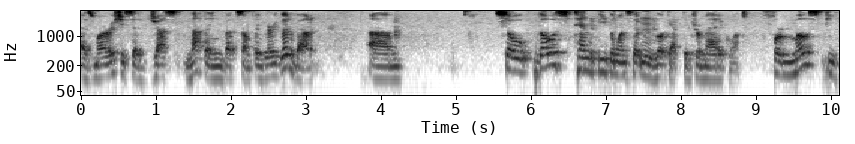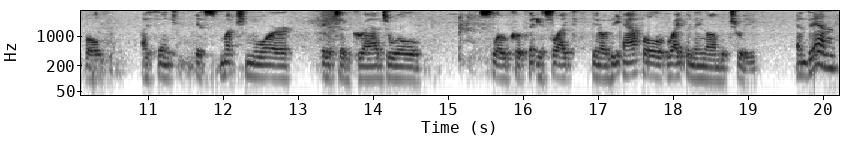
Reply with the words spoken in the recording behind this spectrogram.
as Maharishi said, just nothing but something very good about it. Um, so those tend to be the ones that we hmm. look at, the dramatic ones. For most people, I think it's much more, it's a gradual, slow cook thing. It's like, you know, the apple ripening on the tree. And then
